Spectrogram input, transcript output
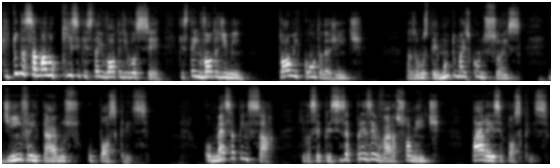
que toda essa maluquice que está em volta de você, que está em volta de mim, tome conta da gente, nós vamos ter muito mais condições de enfrentarmos o pós-crise. Comece a pensar que você precisa preservar a sua mente para esse pós-crise.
